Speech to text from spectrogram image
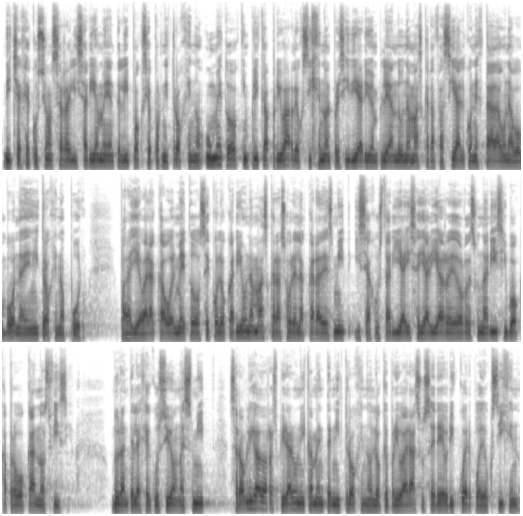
Dicha ejecución se realizaría mediante la hipoxia por nitrógeno, un método que implica privar de oxígeno al presidiario empleando una máscara facial conectada a una bombona de nitrógeno puro. Para llevar a cabo el método se colocaría una máscara sobre la cara de Smith y se ajustaría y sellaría alrededor de su nariz y boca provocando asfixia. Durante la ejecución, Smith será obligado a respirar únicamente nitrógeno, lo que privará su cerebro y cuerpo de oxígeno,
